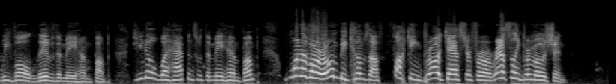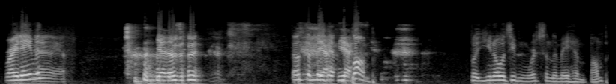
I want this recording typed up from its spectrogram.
we've all lived the Mayhem Bump. Do you know what happens with the Mayhem Bump? One of our own becomes a fucking broadcaster for a wrestling promotion. Right, Eamon? Yeah, yeah. yeah, there's a, That was the Mayhem Yeah, yes. Bump. But you know what's even worse than the Mayhem Bump?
